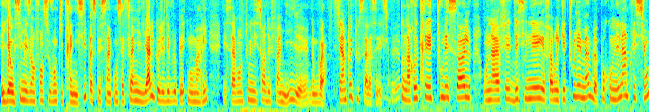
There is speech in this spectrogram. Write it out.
et il y a aussi mes enfants souvent qui traînent ici parce que c'est un concept familial que j'ai développé avec mon mari et c'est avant tout une histoire de famille. Donc voilà, c'est un peu tout ça la sélection. On a recréé tous les sols, on a fait dessiner et fabriquer tous les meubles pour qu'on ait l'impression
